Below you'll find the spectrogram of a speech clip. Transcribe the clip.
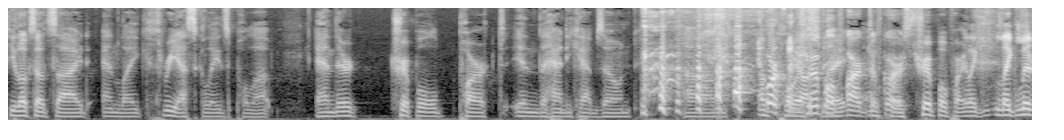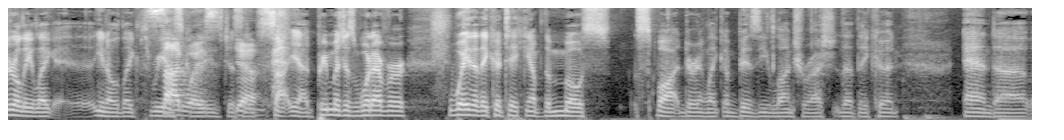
he looks outside, and like three Escalades pull up, and they're triple parked in the handicap zone. Um, of course they are. Triple parked, of course. triple parked, like like literally, like uh, you know, like three Sideways, Escalades, just yeah. like si- yeah, pretty much just whatever way that they could, taking up the most spot during like a busy lunch rush that they could, and uh,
